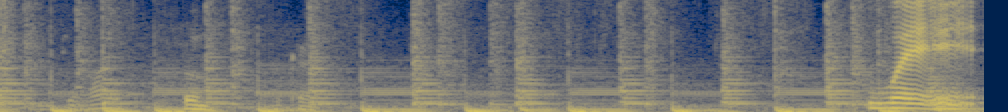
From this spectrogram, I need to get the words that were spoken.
going to hide. Boom. Okay. Wait.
